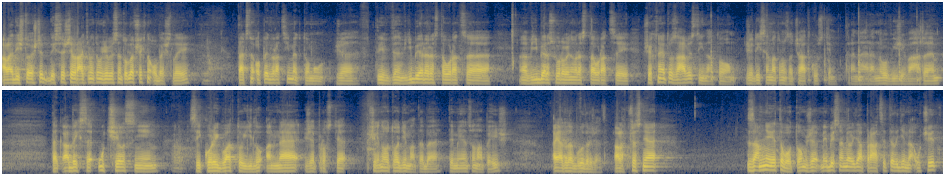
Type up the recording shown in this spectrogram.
Ale když, to ještě, když se ještě vrátíme k tomu, že bychom tohle všechno obešli, No. tak se opět vracíme k tomu, že ty, ten výběr restaurace, výběr surovin v restauraci, všechno je to závislí na tom, že když jsem na tom začátku s tím trenérem nebo výživářem, tak abych se učil s ním si korigovat to jídlo a ne, že prostě všechno to hodím na tebe, ty mi něco napiš a já to tak budu držet. Ale přesně za mě je to o tom, že my bychom měli dělat práci ty lidi naučit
